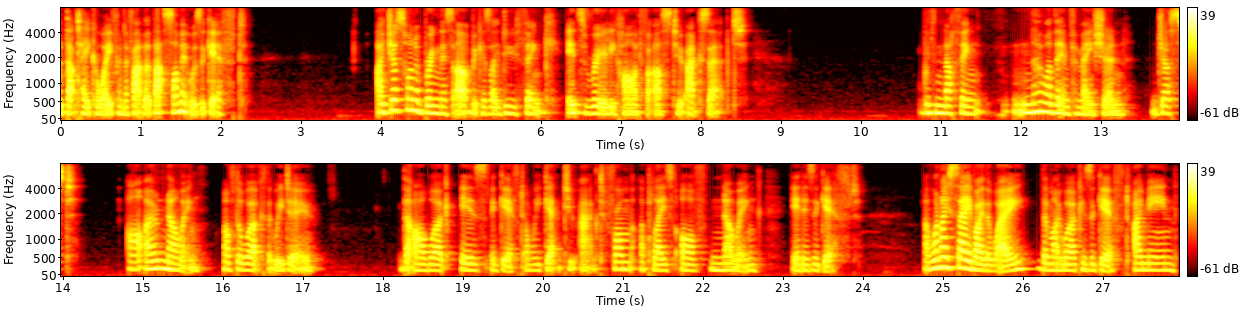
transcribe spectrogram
would that take away from the fact that that summit was a gift? I just want to bring this up because I do think it's really hard for us to accept with nothing, no other information, just our own knowing of the work that we do, that our work is a gift and we get to act from a place of knowing it is a gift. And when I say, by the way, that my work is a gift, I mean,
